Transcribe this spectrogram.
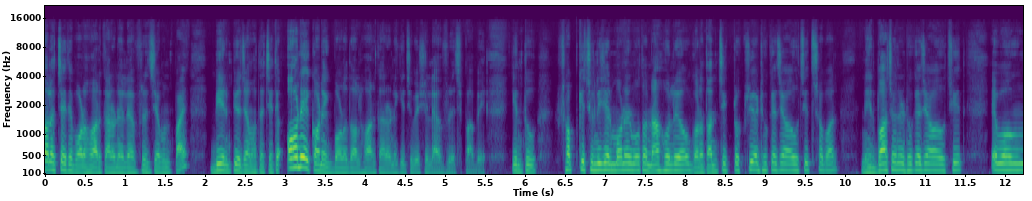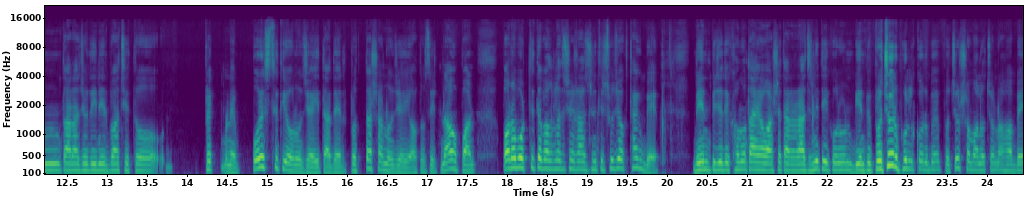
দলের চাইতে বড় হওয়ার কারণে লেভারেজ যেমন পায় বিএনপিও জামাতের চাইতে অনেক অনেক বড় দল হওয়ার কারণে কিছু বেশি লেভারেজ পাবে। কিন্তু সব কিছু নিজের মনের মতো না হলেও গণতান্ত্রিক প্রক্রিয়া ঢুকে যাওয়া উচিত সবার, নির্বাচনে ঢুকে যাওয়া উচিত এবং তারা যদি নির্বাচিত মানে পরিস্থিতি অনুযায়ী, তাদের প্রত্যাশা অনুযায়ী অত সিট নাও পান, পরবর্তীতে বাংলাদেশের রাজনীতির সুযোগ থাকবে। বিএনপি যদি ক্ষমতায়ও আসে, তারা রাজনীতি করুন বিএনপি প্রচুর ভুল করবে, প্রচুর সমালোচনা হবে,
